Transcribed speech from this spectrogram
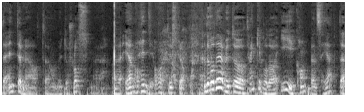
det endte med at han begynte å slåss med enhendig på tyskerne. Men det var det jeg begynte å tenke på da, i kampens hete.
